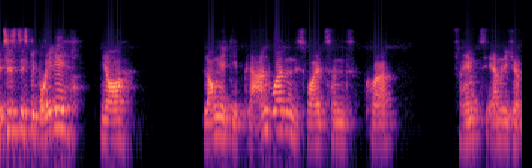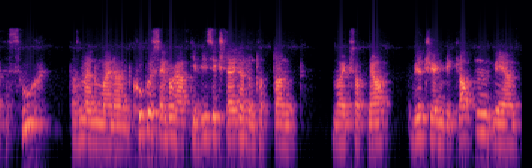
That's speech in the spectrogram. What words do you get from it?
Jetzt ist das Gebäude ja lange geplant worden. Das war jetzt ein kein so hemdsärmlicher Versuch, dass man mal einen Kubus einfach auf die Wiese gestellt hat und hat dann mal gesagt, ja, wird schon irgendwie klappen. Wir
